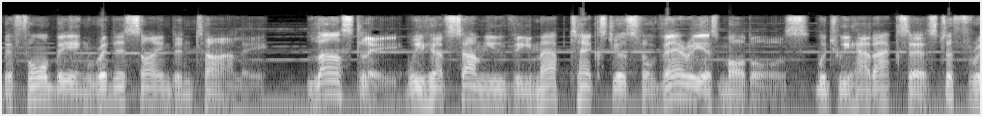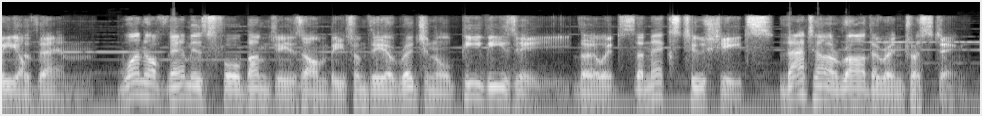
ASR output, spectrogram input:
before being redesigned entirely. Lastly, we have some UV map textures for various models, which we have access to three of them. One of them is for Bungee Zombie from the original PVZ, though it's the next two sheets that are rather interesting.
